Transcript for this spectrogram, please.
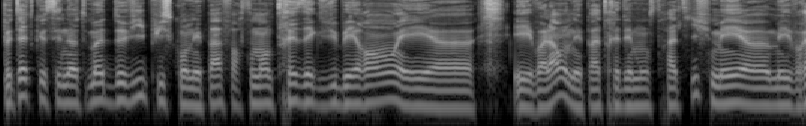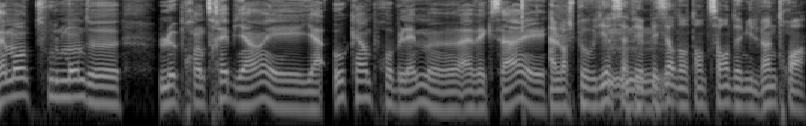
peut-être que c'est notre mode de vie puisqu'on n'est pas forcément très exubérant et, et voilà, on n'est pas très démonstratif, mais, mais vraiment tout le monde le prend très bien et il n'y a aucun problème euh, avec ça. Et... Alors je peux vous dire, ça fait mmh. plaisir d'entendre ça en 2023.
